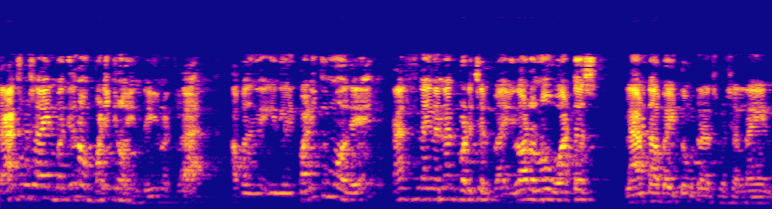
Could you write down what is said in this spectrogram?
டிரான்ஸ்மிஷன் லைன் பத்தி நம்ம படிக்கிறோம் இந்த யூனிட்ல அப்ப இது படிக்கும் போதே டிரான்ஸ்மிஷன் லைன் என்ன படிச்சிருப்பேன். You ought know what is lambda by 2 transmission line.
